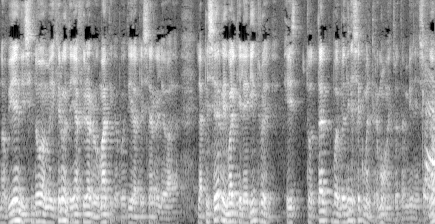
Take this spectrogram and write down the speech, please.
nos vienen diciendo, me dijeron que tenía fibra reumática porque tiene la PCR elevada. La PCR, igual que el eritro, es, total, bueno, vendría a ser como el termómetro también eso, ¿no?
